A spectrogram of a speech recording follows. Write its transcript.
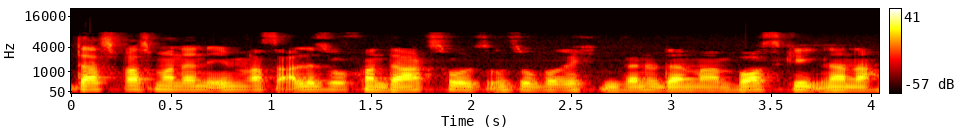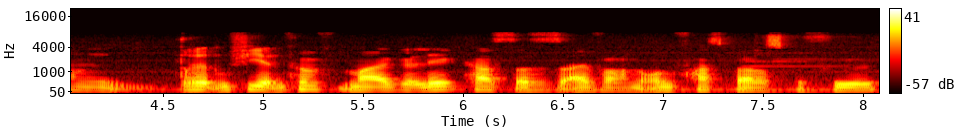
das, was man dann eben, was alle so von Dark Souls und so berichten, wenn du dann mal einen Bossgegner nach dem dritten, vierten, fünften Mal gelegt hast, das ist einfach ein unfassbares Gefühl.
